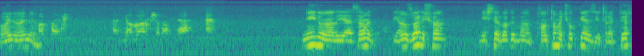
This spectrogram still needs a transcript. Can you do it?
aynen aynen. Satmayın. Hani yalvarmış adam ya. Neydi onun adı ya? Samet yalnız var ya şu an gençler bakın bana Phantom'a çok benziyor traktör.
